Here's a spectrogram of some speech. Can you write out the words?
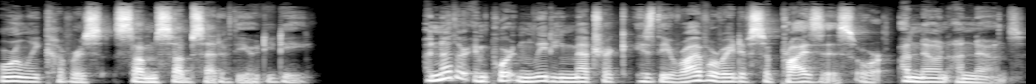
or only covers some subset of the ODD. Another important leading metric is the arrival rate of surprises or unknown unknowns.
